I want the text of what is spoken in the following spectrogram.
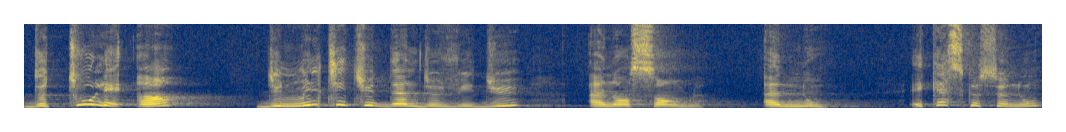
de tous les uns, d'une multitude d'individus, un ensemble, un nous. Et qu'est-ce que ce nous?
